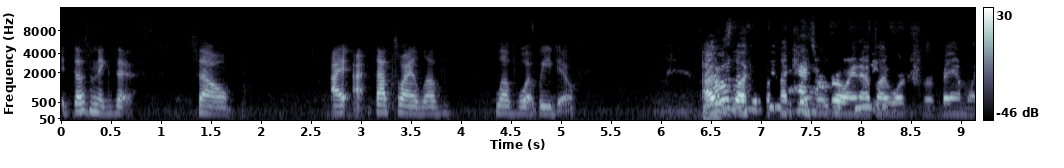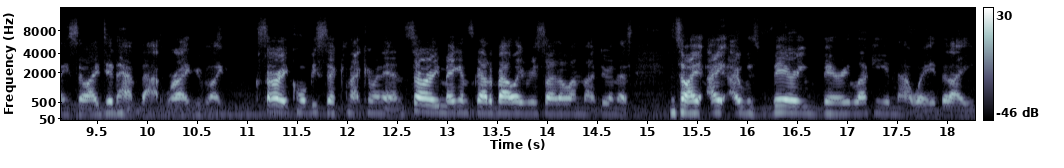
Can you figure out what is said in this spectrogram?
it doesn't exist so I, I that's why i love love what we do I I was lucky when my kids were growing up. I worked for a family, so I did have that where I could be like, "Sorry, Colby's sick, not coming in. Sorry, Megan's got a ballet recital. I'm not doing this." And so I, I, I was very, very lucky in that way that I,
